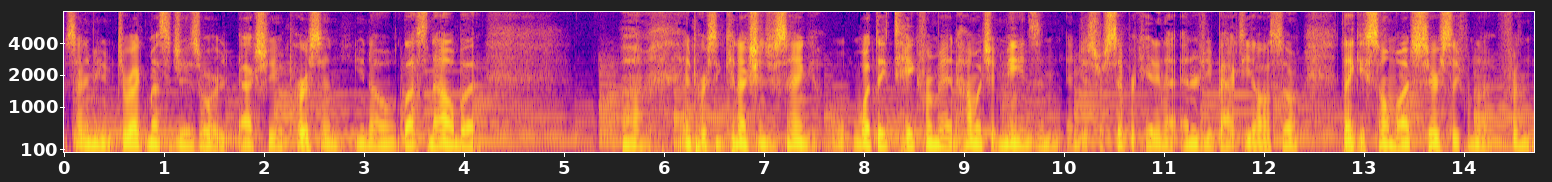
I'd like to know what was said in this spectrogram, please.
sending me direct messages or actually in person, you know, less now, but um, in-person connection just saying what they take from it how much it means and, and just reciprocating that energy back to y'all so thank you so much seriously from the from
